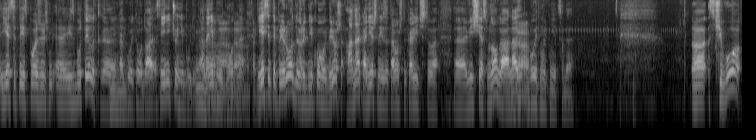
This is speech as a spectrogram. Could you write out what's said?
если ты используешь э, из бутылок угу. какую-то воду, а с ней ничего не будет, ну, она да, не будет мутная. Да, так... Если ты природную родниковую берешь, она, конечно, из-за того, что количество веществ много, она да. будет мутниться, да. А, с чего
